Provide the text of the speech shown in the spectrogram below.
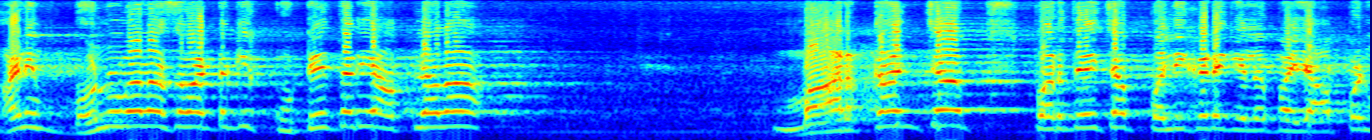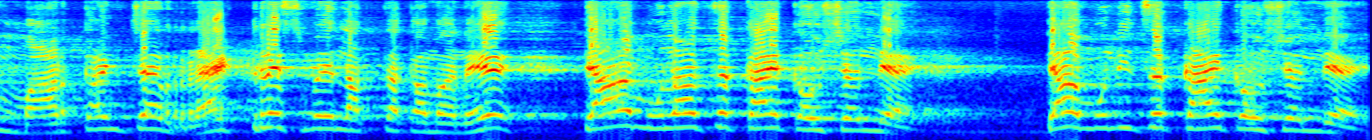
आणि म्हणून मला असं वाटतं की कुठेतरी आपल्याला मार्कांच्या स्पर्धेच्या पलीकडे गेलं पाहिजे. आपण मार्कांच्या रॅट्रेसमध्ये लागता कामा नये. त्या मुलाचं काय कौशल्य आहे? त्या मुलीचं काय कौशल्य आहे?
